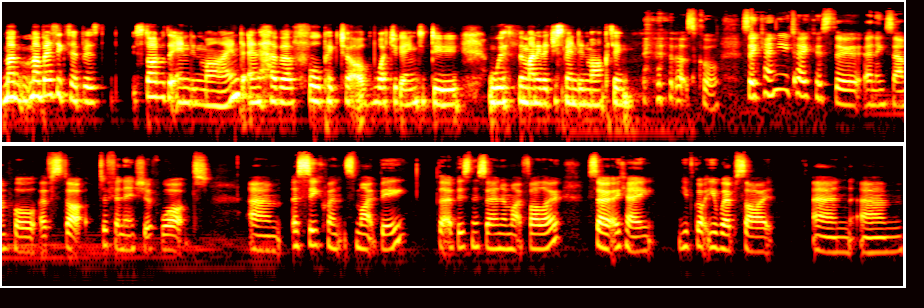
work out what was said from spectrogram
my, my basic tip is start with the end in mind and have a full picture of what you're going to do with the money that you spend in marketing. That's cool. So, can you take us through an example of start to finish of what um, a sequence might be that a business owner might follow? So, okay, you've got your website and um,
